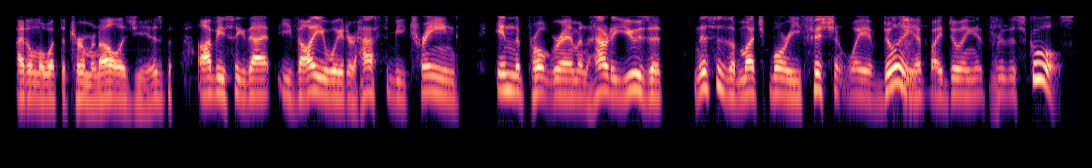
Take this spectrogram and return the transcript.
I don't know what the terminology is, but obviously that evaluator has to be trained in the program and how to use it. And this is a much more efficient way of doing mm-hmm. it by doing it through the schools.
